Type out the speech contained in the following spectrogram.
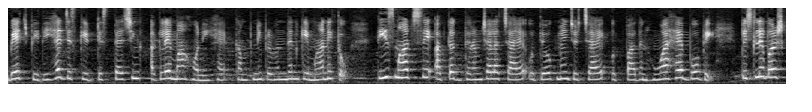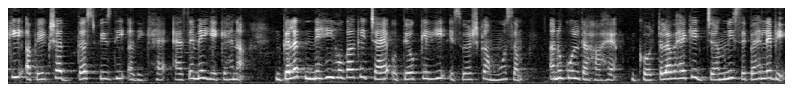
बेच भी दी है, जिसकी डिस्पैचिंग अगले माह होनी है। कंपनी प्रबंधन की माने तो 30 मार्च से अब तक धर्मशाला चाय उद्योग में जो चाय उत्पादन हुआ है, वो भी पिछले वर्ष की अपेक्षा 10 फ़ीसदी अधिक है। ऐसे में ये कहना गलत नहीं होगा कि चाय उद्योग के लिए इस वर्ष का मौसम अनुकूल रहा है। गौरतलब है कि जर्मनी से पहले भी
